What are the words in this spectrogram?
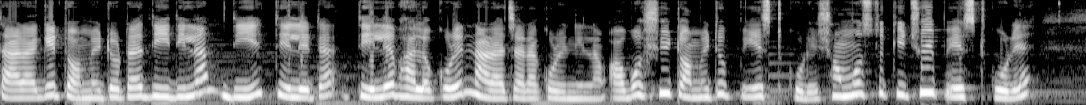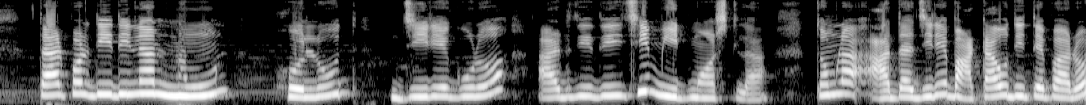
তার আগে টমেটোটা দিয়ে দিলাম। দিয়ে তেলেটা, তেলে ভালো করে নাড়াচাড়া করে নিলাম। অবশ্যই টমেটো পেস্ট করে, সমস্ত কিছুই পেস্ট করে। তারপর দিয়ে দিলাম নুন, হলুদ, জিরে গুঁড়ো আর দিয়ে দিয়েছি মিট মশলা। তোমরা আদা, জিরে, বাটাও দিতে পারো।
